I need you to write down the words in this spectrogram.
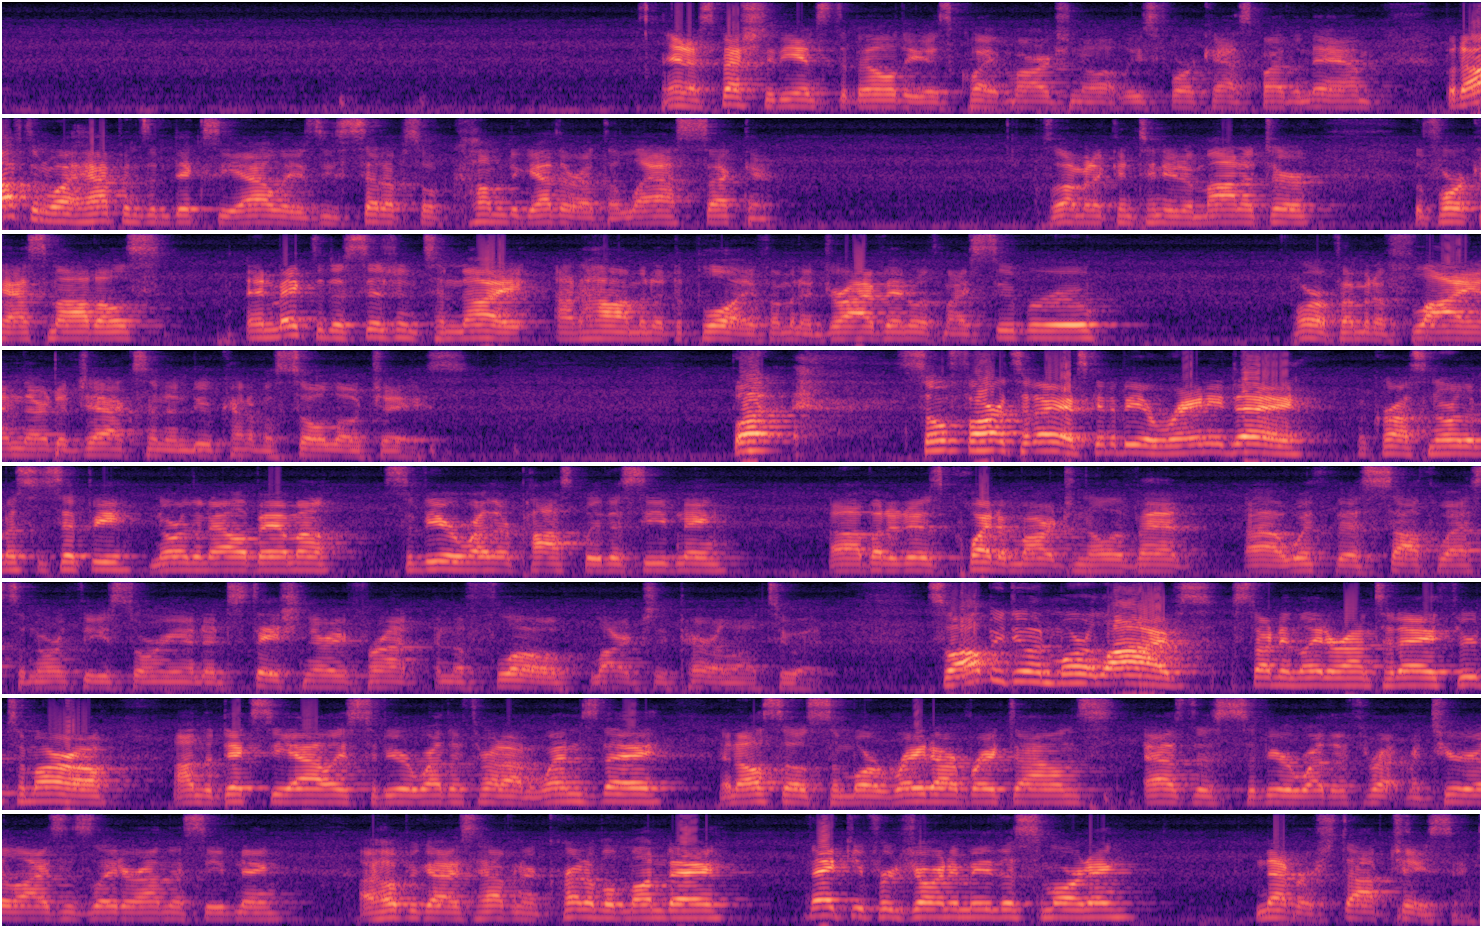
And especially the instability is quite marginal, at least forecast by the NAM. But often what happens in Dixie Alley is these setups will come together at the last second. So I'm going to continue to monitor the forecast models and make the decision tonight on how I'm going to deploy. If I'm going to drive in with my Subaru or if I'm going to fly in there to Jackson and do kind of a solo chase. But So far today, it's going to be a rainy day across northern Mississippi, northern Alabama. Severe weather possibly this evening, uh, but it is quite a marginal event uh, with this southwest to northeast oriented stationary front and the flow largely parallel to it. So I'll be doing more lives starting later on today through tomorrow on the Dixie Alley severe weather threat on Wednesday, and also some more radar breakdowns as this severe weather threat materializes later on this evening. I hope you guys have an incredible Monday. Thank you for joining me this morning. Never stop chasing.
